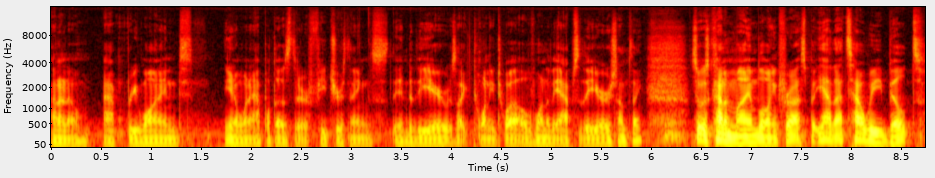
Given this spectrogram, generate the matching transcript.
I don't know, App Rewind. You know, when Apple does their feature things, the end of the year it was like 2012, one of the apps of the year or something. So it was kind of mind blowing for us. But yeah, that's how we built,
